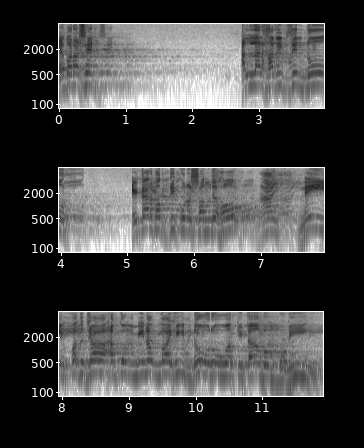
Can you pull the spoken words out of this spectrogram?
এবার আসেন আল্লাহর হাবিব যে নূর। এটার মধ্যে কোনো সন্দেহ নাই। নেই। কদ জাআকুম মিনাল্লাহি নূরু ওয়া কিতাবুম মুবিন।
